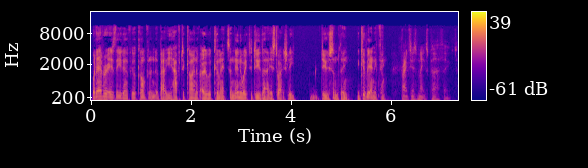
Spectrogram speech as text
whatever it is that you don't feel confident about. You have to kind of overcome it. And the only way to do that is to actually do something. It could be anything Practice makes perfect.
